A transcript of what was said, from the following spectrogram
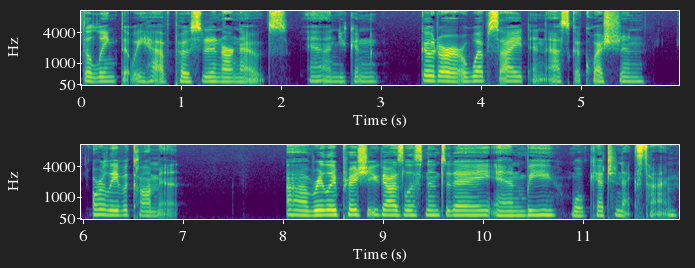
the link that we have posted in our notes and you can go to our website and ask a question or leave a comment. I uh, really appreciate you guys listening today, and we will catch you next time.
